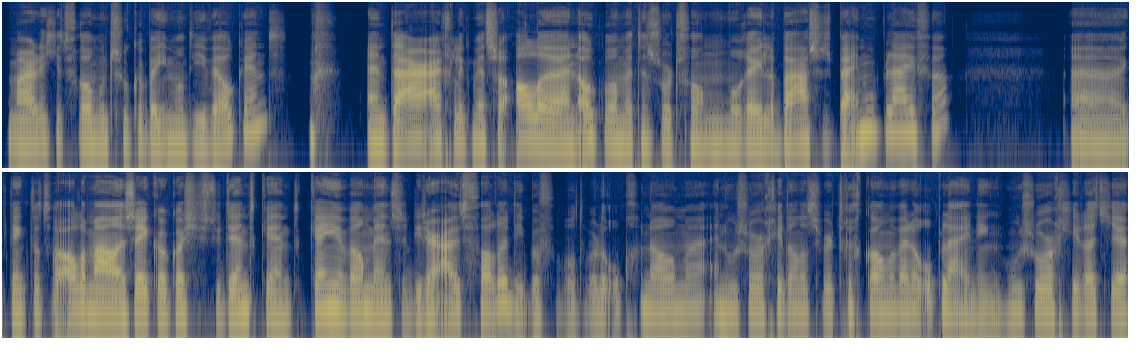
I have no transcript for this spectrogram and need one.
Maar dat je het vooral moet zoeken bij iemand die je wel kent. En daar eigenlijk met z'n allen en ook wel met een soort van morele basis bij moet blijven. Uh, ik denk dat we allemaal, en zeker ook als je student kent, ken je wel mensen die eruit vallen, die bijvoorbeeld worden opgenomen. En hoe zorg je dan dat ze weer terugkomen bij de opleiding? Hoe zorg je dat je.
